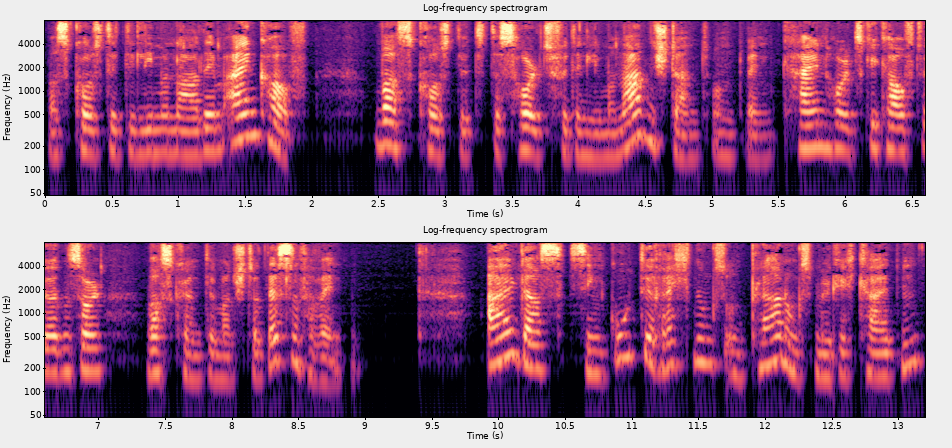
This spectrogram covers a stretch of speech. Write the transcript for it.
Was kostet die Limonade im Einkauf? Was kostet das Holz für den Limonadenstand? Und wenn kein Holz gekauft werden soll, was könnte man stattdessen verwenden? All das sind gute Rechnungs- und Planungsmöglichkeiten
